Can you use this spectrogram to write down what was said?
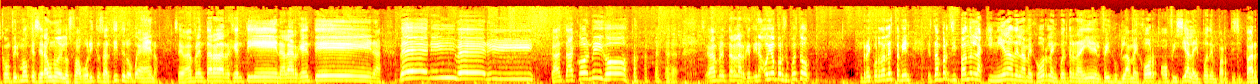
confirmó que será uno de los favoritos al título. Bueno, se va a enfrentar a la Argentina, la Argentina. Vení, vení, canta conmigo. se va a enfrentar a la Argentina. Oigan, por supuesto, Recordarles también, están participando en la quiniela de la mejor, la encuentran ahí en el Facebook, la mejor oficial, ahí pueden participar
